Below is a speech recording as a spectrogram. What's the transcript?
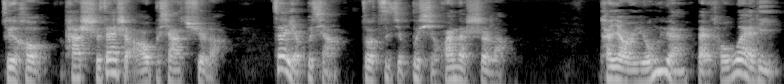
最后他实在是熬不下去了，再也不想做自己不喜欢的事了。他要永远摆脱外力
